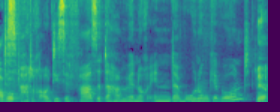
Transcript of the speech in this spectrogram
Aber Das war doch auch diese Phase, da haben wir noch in der Wohnung gewohnt, Ja.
